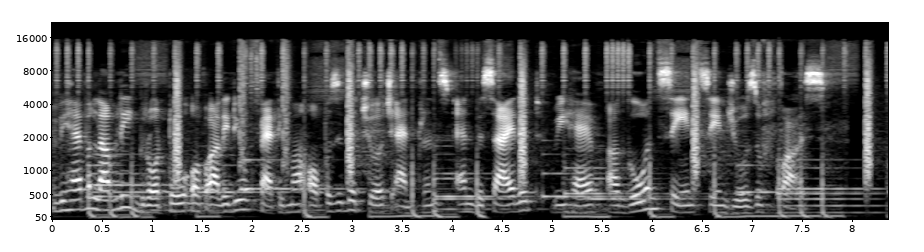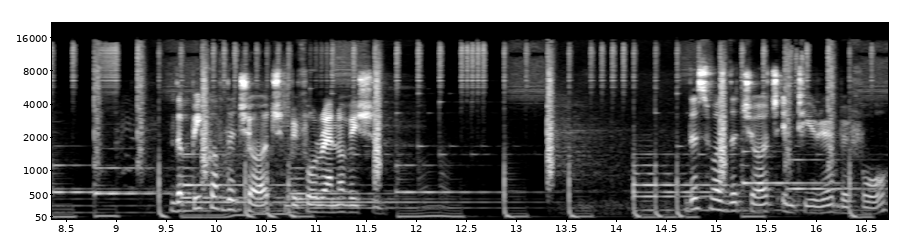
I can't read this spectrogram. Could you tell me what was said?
We have a lovely grotto of Our Lady of Fatima opposite the church entrance, and beside it, we have our Goan saint, Saint Joseph Vaz. The peak of the church before renovation. This was the church interior before.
